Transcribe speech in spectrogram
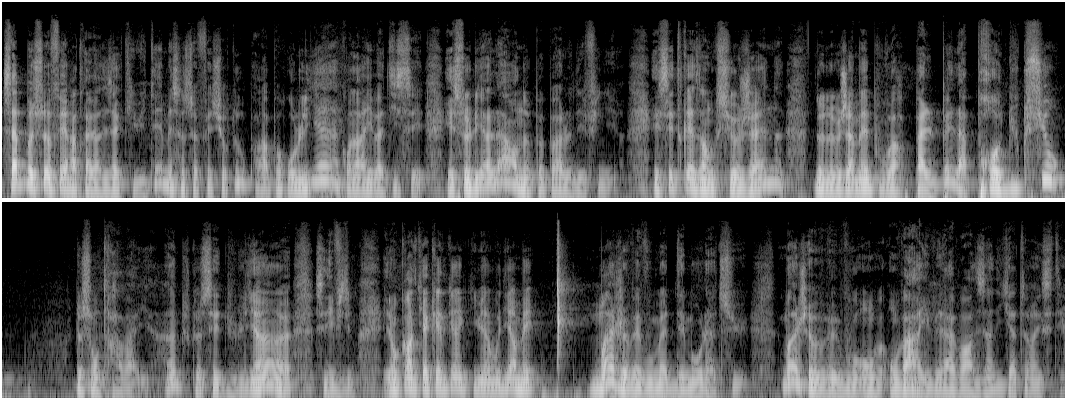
ça peut se faire à travers des activités, mais ça se fait surtout par rapport au lien qu'on arrive à tisser. Et ce lien-là, on ne peut pas le définir. Et c'est très anxiogène de ne jamais pouvoir palper la production de son travail, hein, puisque c'est du lien, euh, c'est difficile. Et donc quand il y a quelqu'un qui vient vous dire, mais moi, je vais vous mettre des mots là-dessus. Moi, je vais vous, on, va arriver à avoir des indicateurs, etc.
